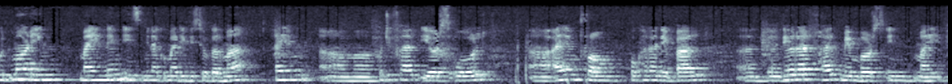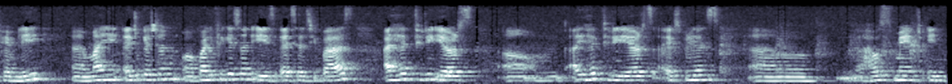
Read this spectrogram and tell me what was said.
Good morning. My name is Mina Kumari Bishwokarma. I am um, uh, 45 years old. Uh, I am from Pokhara, Nepal. Uh, there are five members in my family. Uh, my education uh, qualification is SLC pass. I have three years. Um, I have three years experience uh, housemaid in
